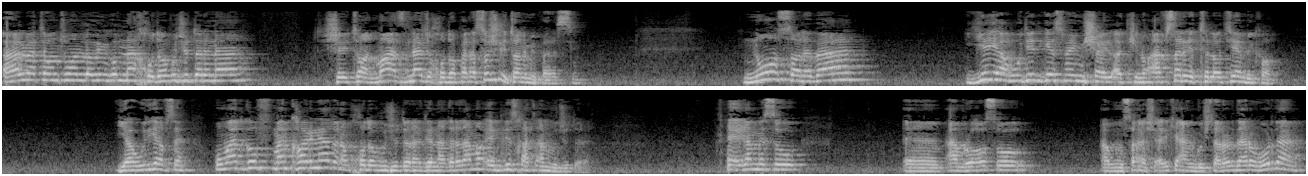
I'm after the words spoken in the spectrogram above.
البته آنتوان لاوی میگم نه خدا وجود داره نه. شیطان. ما از لج خدا پرستا شیطان میپرستیم. نه سال بعد یه یهودی دیگه اسمش میشایل آکینو افسر اطلاعاتی امریکا یهودی افسر. اومد گفت من کاری ندارم خدا وجود داره یا نداره اما ابلیس قطعا وجود داره دقیقا مثل امراس و ابو موسی اشعری که انگشترا رو در آوردن.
